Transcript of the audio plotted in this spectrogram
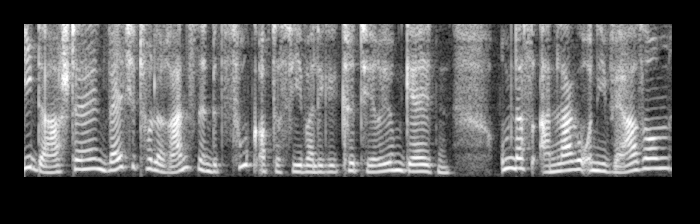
die darstellen, welche Toleranzen in Bezug auf das jeweilige Kriterium gelten, um das Anlageuniversum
